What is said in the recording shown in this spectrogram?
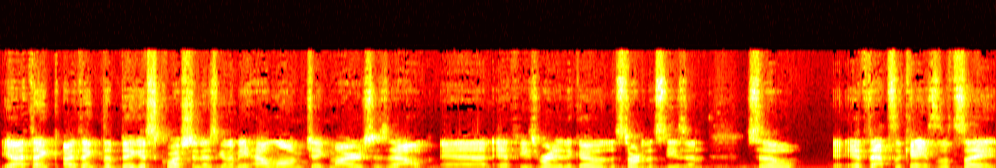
Yeah, I think I think the biggest question is going to be how long Jake Meyers is out and if he's ready to go at the start of the season. So if that's the case, let's say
